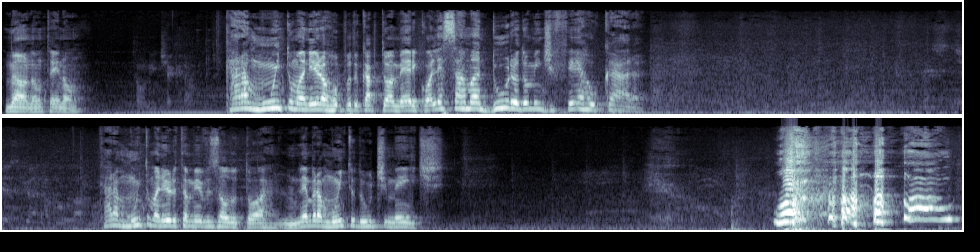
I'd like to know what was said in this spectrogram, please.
Não, não tem não. Cara, muito maneiro a roupa do Capitão América. Olha essa armadura do Homem de Ferro, cara. Cara, muito maneiro também o visual do Thor. Lembra muito do Ultimate. Uou!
